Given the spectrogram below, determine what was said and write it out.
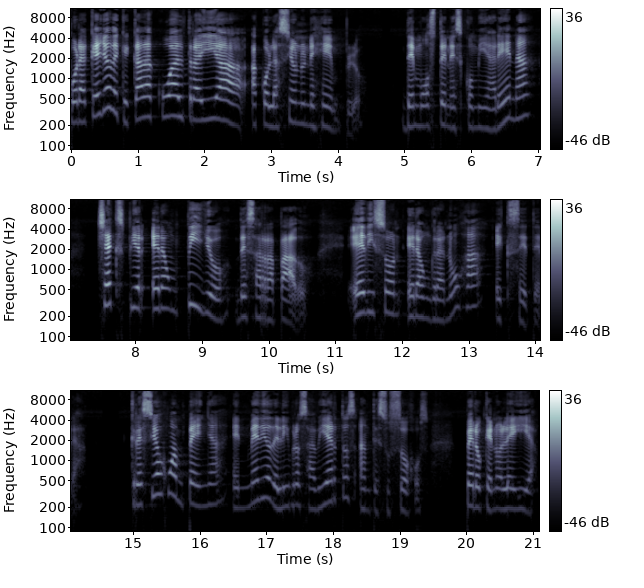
por aquello de que cada cual traía a colación un ejemplo. Demóstenes comía arena, Shakespeare era un pillo desarrapado, Edison era un granuja, etc. Creció Juan Peña en medio de libros abiertos ante sus ojos, pero que no leía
